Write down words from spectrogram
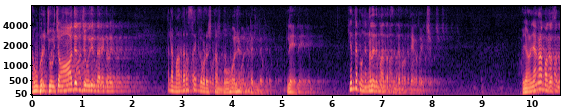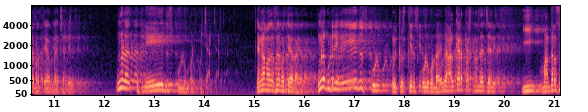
മുമ്പ് ചോദിച്ചു ആദ്യത്തെ ചോദ്യം തരങ്ങൾ അല്ല മദ്രസയൊക്കെ ഇവിടെ ഇഷ്ടം പോലെ ഉണ്ടല്ലോ. അല്ലേ? എന്താ നിങ്ങളൊരു മദ്രസിന്റെ പ്രത്യേകത വെച്ചു? അപ്പോൾ ഞങ്ങൾ ഞങ്ങളെ മദ്രസിന്റെ പ്രത്യേകത എന്താ വെച്ചാൽ നിങ്ങളെ കുട്ടിനെ ഏത് സ്കൂളിലും പഠിപ്പിച്ചാൽ ഞങ്ങളെ മദ്രസ പ്രത്യേകത നിങ്ങളെ കുട്ടിയെ ഏത് സ്കൂളും നിങ്ങൾ ക്രിസ്ത്യൻ സ്കൂളിൽ കൊണ്ടുപോയി ആൾക്കാരെ പ്രശ്നം എന്താ വെച്ചാൽ ഈ മദ്രസ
